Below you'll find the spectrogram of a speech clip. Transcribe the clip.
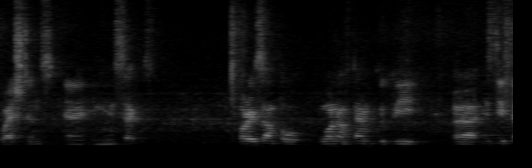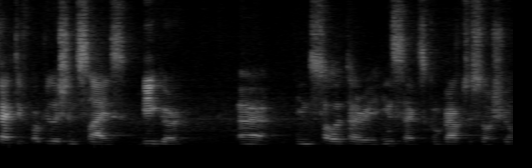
questions in insects. For example, one of them could be, is the effective population size bigger in solitary insects compared to social?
